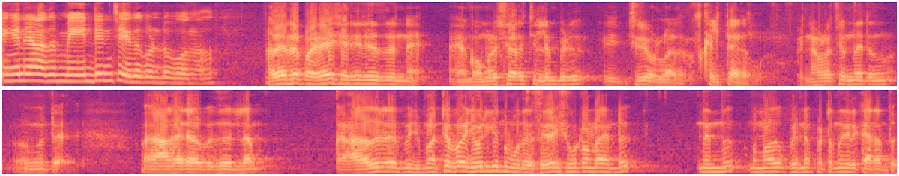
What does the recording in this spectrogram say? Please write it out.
എങ്ങനെയാണ് അത് മെയിന്റെയിൻ ചെയ്ത് കൊണ്ടുപോകുന്നത്? അതെന്റെ പഴയ ശരീരം തന്നെ. ഞാൻ കോമഡി സ്റ്റാറിൽ ചെല്ലുമ്പോൾ ഇച്ചിരി ഉള്ളായിരുന്നു. സ്കെൽറ്റായിരുന്നു പിന്നെ അവിടെ ചെന്നായിരുന്നു മറ്റേ ആഹാര ഇതെല്ലാം. അത് മറ്റേ ജോലിക്കൊന്നും പോകുന്നില്ല. സ്ഥിരം ഷൂട്ടുണ്ടായിട്ട് നിന്ന് നമ്മൾ പിന്നെ പെട്ടെന്ന് കയറി കരന്ത്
